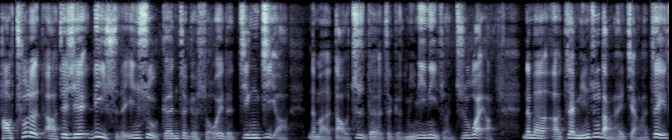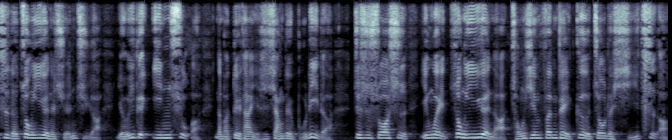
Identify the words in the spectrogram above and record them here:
好，除了啊这些历史的因素跟这个所谓的经济啊，那么导致的这个民意逆转之外啊。那么，呃，在民主党来讲啊，这一次的众议院的选举啊，有一个因素啊，那么对他也是相对不利的，就是说是因为众议院啊重新分配各州的席次啊，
